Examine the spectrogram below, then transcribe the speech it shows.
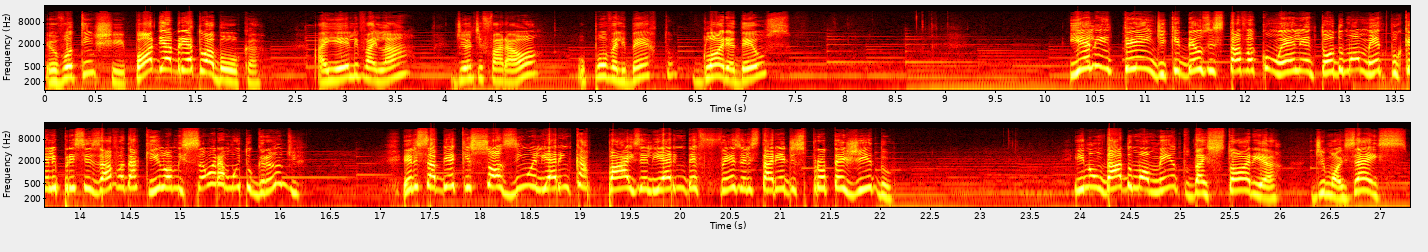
Eu vou te encher. Pode abrir a tua boca. Aí ele vai lá, diante de Faraó, o povo é liberto, glória a Deus. E ele entende que Deus estava com ele em todo momento, porque ele precisava daquilo, a missão era muito grande. Ele sabia que sozinho ele era incapaz, ele era indefeso, ele estaria desprotegido. E num dado momento da história de Moisés,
